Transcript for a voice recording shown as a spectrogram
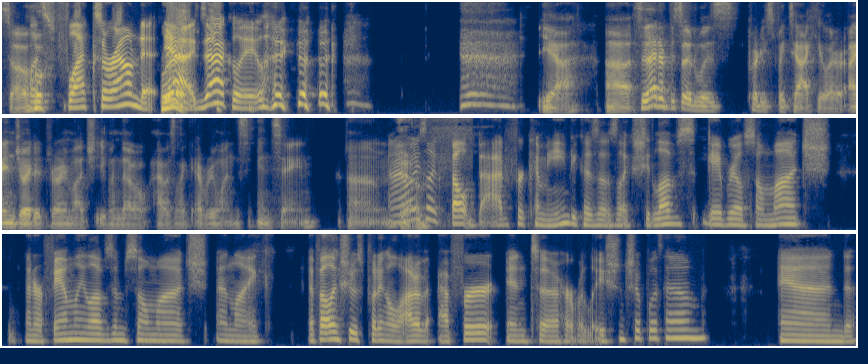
so. Let's flex around it. Yeah exactly. Like yeah. Uh so that episode was pretty spectacular. I enjoyed it very much even though i was like everyone's insane. Um And I always like felt bad for Camille because I was like, she loves Gabriel so much and her family loves him so much. And like, it felt like she was putting a lot of effort into her relationship with him. And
